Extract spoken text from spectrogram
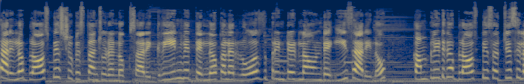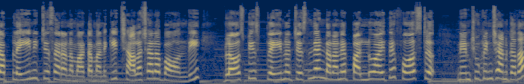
శారీలో బ్లౌజ్ పీస్ చూపిస్తాను చూడండి ఒకసారి. Green with yellow colour rose printed లా ఉండే ఈ శారీలో కంప్లీట్గా బ్లౌజ్ పీస్ వచ్చేసి ఇలా ప్లెయిన్ ఇచ్చేసారనమాట మనకి. చాలా చాలా బాగుంది. బ్లౌజ్ పీస్ ప్లెయిన్ వచ్చేసింది. అండ్ అలానే పళ్ళు అయితే ఫస్ట్ నేను చూపించాను కదా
